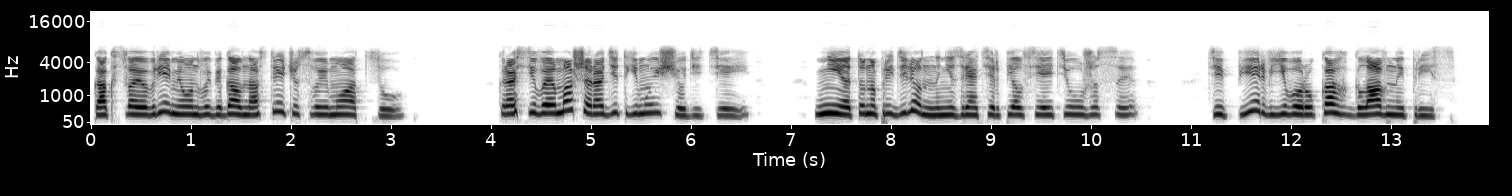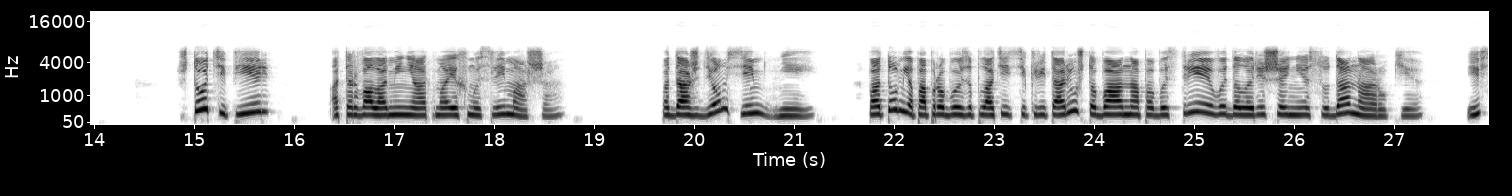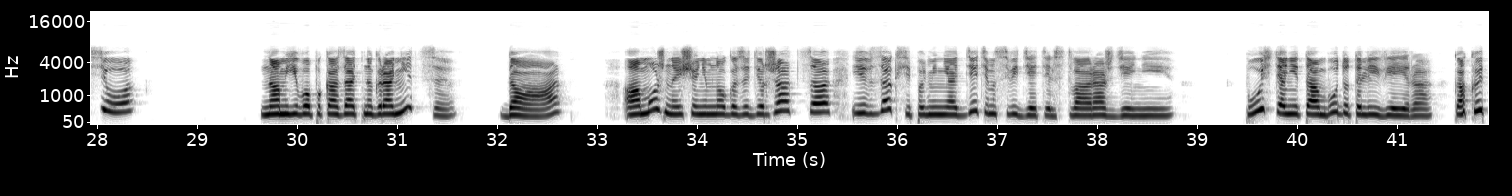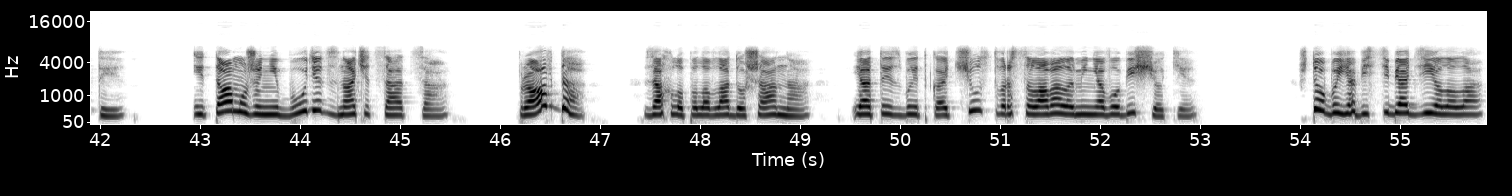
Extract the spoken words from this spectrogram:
как в свое время он выбегал навстречу своему отцу. Красивая Маша родит ему еще детей. Нет, он определенно не зря терпел все эти ужасы. Теперь в его руках главный приз. Что теперь? Оторвала меня от моих мыслей Маша. Подождем семь дней. Потом я попробую заплатить секретарю, чтобы она побыстрее выдала решение суда на руки. И все. Нам его показать на границе? Да. А можно еще немного задержаться и в ЗАГСе поменять детям свидетельство о рождении. Пусть они там будут Оливейра, как и ты. И там уже не будет значиться отца. «Правда?» – захлопала в ладоши она и от избытка чувств расцеловала меня в обе щеки. «Что бы я без тебя делала?»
